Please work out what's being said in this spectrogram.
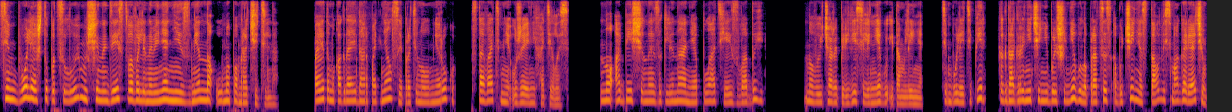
Тем более, что поцелуй мужчины действовали на меня неизменно умопомрачительно. Поэтому, когда Идар поднялся и протянул мне руку, вставать мне уже не хотелось. Но обещанное заклинание платья из воды... Новые чары перевесили негу и томление. Тем более теперь, когда ограничений больше не было, процесс обучения стал весьма горячим,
